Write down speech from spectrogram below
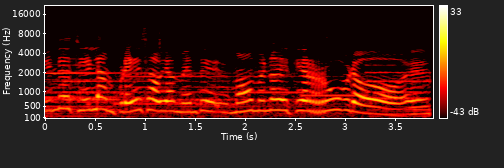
sin decir la empresa, obviamente, más o menos de qué rubro es.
